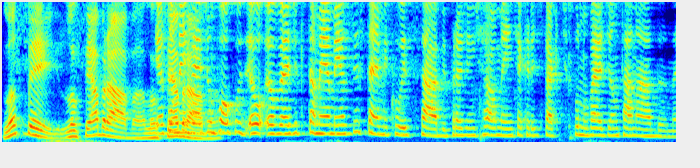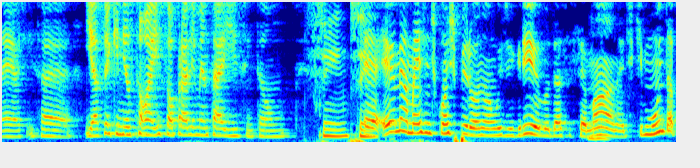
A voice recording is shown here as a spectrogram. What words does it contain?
Lancei, lancei a braba, lancei Eu também a braba. vejo um pouco. Eu, eu vejo que também é meio sistêmico isso, sabe? Pra gente realmente acreditar que, tipo, não vai adiantar nada, né? Isso é. E as fake news estão aí só pra alimentar isso, então. Sim, sim. É, eu e minha mãe, a gente conspirou no ângulo de grilo dessa semana de que muita,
